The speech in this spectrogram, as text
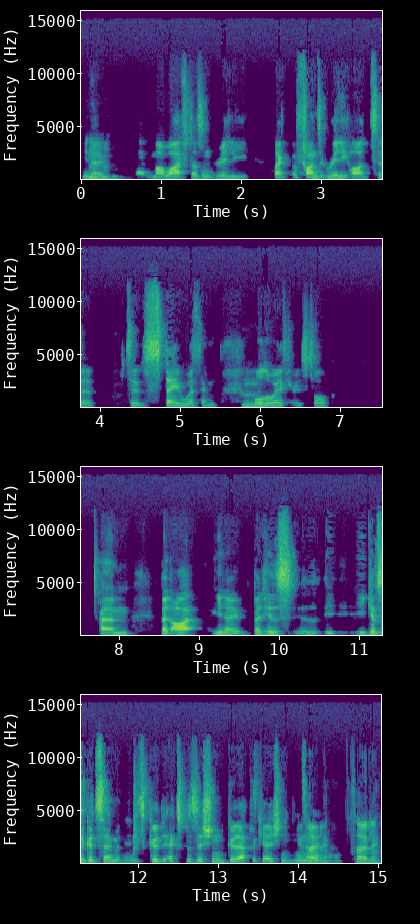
You know, Mhm. uh, my wife doesn't really like finds it really hard to to stay with him Mm. all the way through his talk. Um, but I, you know, but his he- gives a good sermon. It's good exposition, good application. You know, Totally. Totally.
